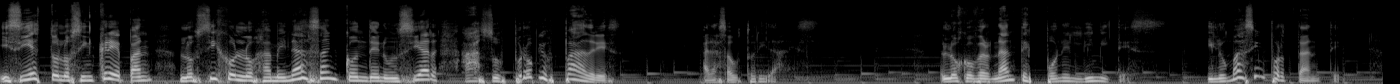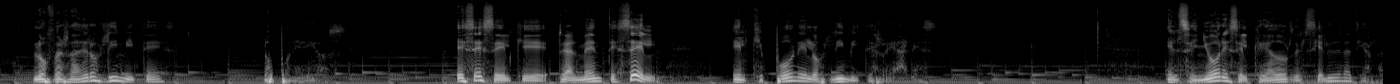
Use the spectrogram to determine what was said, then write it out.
Y si esto los increpan, los hijos los amenazan con denunciar a sus propios padres a las autoridades. Los gobernantes ponen límites. Y lo más importante, los verdaderos límites los pone Dios. Es ese el que realmente es Él, el que pone los límites reales. El Señor es el creador del cielo y de la tierra.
